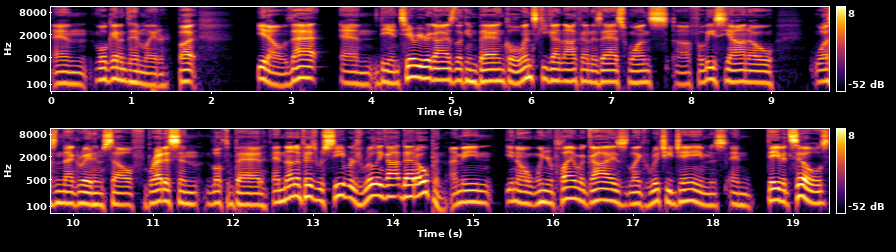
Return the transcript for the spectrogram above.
and we'll get into him later. But, you know, that and the interior guys looking bad. Glowinski got knocked on his ass once. Uh, Feliciano wasn't that great himself. Bredeson looked bad. And none of his receivers really got that open. I mean, you know, when you're playing with guys like Richie James and David Sills,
